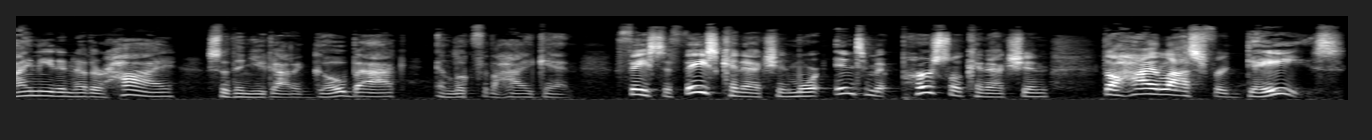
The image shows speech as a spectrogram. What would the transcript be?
I need another high. So then you got to go back and look for the high again. Face to face connection, more intimate personal connection, the high lasts for days.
